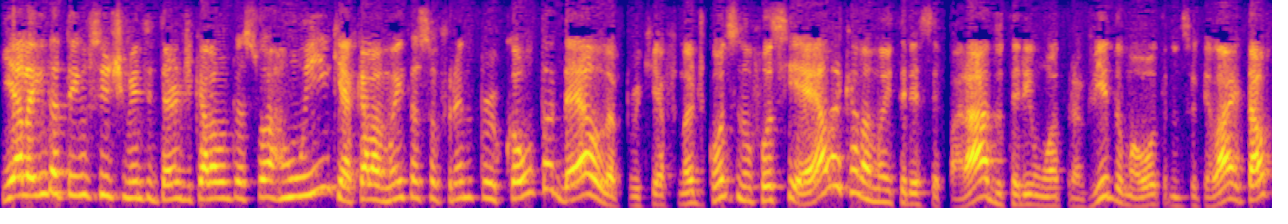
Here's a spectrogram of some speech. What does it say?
E ela ainda tem um sentimento interno de que ela é uma pessoa ruim, que aquela mãe está sofrendo por conta dela, porque afinal de contas, se não fosse ela, aquela mãe teria separado, teria uma outra vida, uma outra não sei o que lá e tal.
